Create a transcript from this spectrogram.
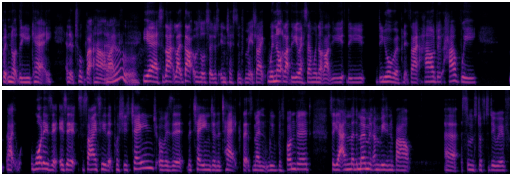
but not the UK. And it would talk about how like oh, yeah, so that like that was also just interesting for me. It's like we're not like the US and we're not like the the the Europe, and it's like how do have we like what is it? Is it society that pushes change, or is it the change and the tech that's meant we've responded? So yeah, and at the moment I'm reading about uh, some stuff to do with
